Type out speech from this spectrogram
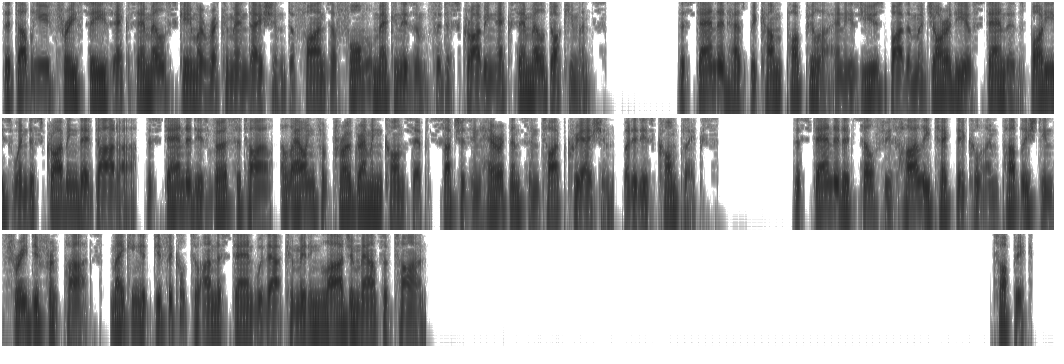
The W3C's XML schema recommendation defines a formal mechanism for describing XML documents. The standard has become popular and is used by the majority of standards bodies when describing their data. The standard is versatile, allowing for programming concepts such as inheritance and type creation, but it is complex. The standard itself is highly technical and published in three different parts, making it difficult to understand without committing large amounts of time.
